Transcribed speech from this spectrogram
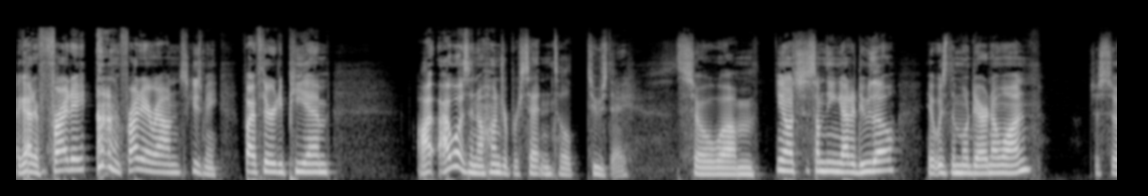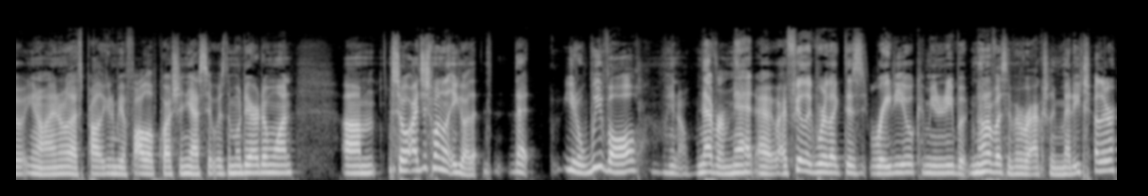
I got it Friday, Friday around, excuse me, 5:30 p.m. I, I wasn't 100% until Tuesday. So, um, you know, it's just something you got to do though. It was the Moderna one. Just so, you know, I know that's probably going to be a follow up question. Yes, it was the Moderna one. Um, so I just want to let you go that, that, you know, we've all, you know, never met. I, I feel like we're like this radio community, but none of us have ever actually met each other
